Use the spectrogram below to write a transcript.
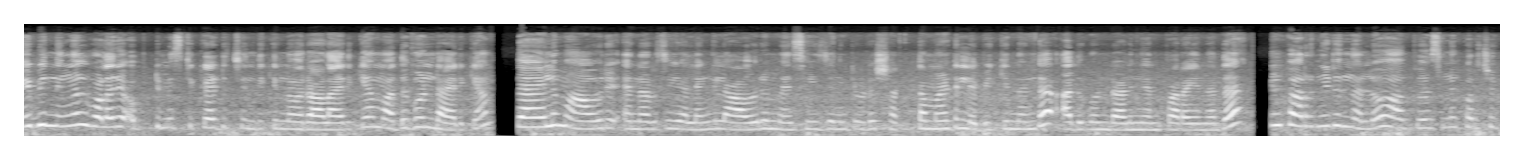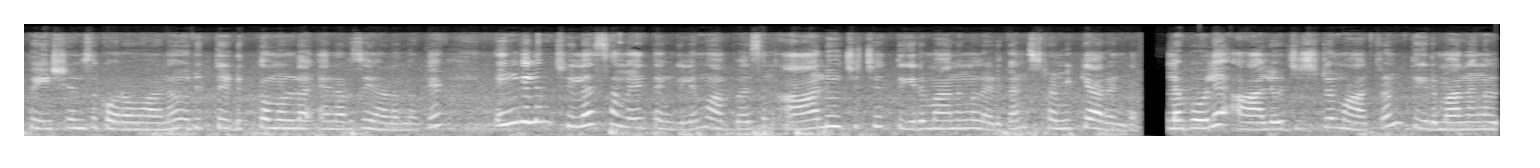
മേ ബി നിങ്ങൾ വളരെ ഒപ്റ്റിമിസ്റ്റിക് ആയിട്ട് ചിന്തിക്കുന്ന ഒരാളായിരിക്കാം അതുകൊണ്ടായിരിക്കാം എന്തായാലും ആ ഒരു എനർജി അല്ലെങ്കിൽ ആ ഒരു മെസ്സേജ് എനിക്കിവിടെ ശക്തമായിട്ട് ലഭിക്കുന്നുണ്ട്. അതുകൊണ്ടാണ് ഞാൻ പറയുന്നത്. ഞാൻ പറഞ്ഞിരുന്നല്ലോ ആ പേഴ്സണ് കുറച്ച് പേഷ്യൻസ് കുറവാണ് ഒരു തിടുക്കമുള്ള എനർജി ആണെന്നൊക്കെ. എങ്കിലും ചില സമയത്തെങ്കിലും ആ പേഴ്സൺ ആലോചിച്ച് തീരുമാനങ്ങൾ എടുക്കാൻ ശ്രമിക്കാറുണ്ട്. നല്ലപോലെ ആലോചിച്ചിട്ട് മാത്രം തീരുമാനങ്ങൾ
